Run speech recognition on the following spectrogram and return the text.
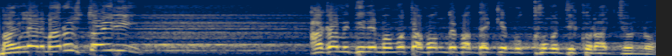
বাংলার মানুষ তৈরি। আগামী দিনে মমতা বন্দ্যোপাধ্যায়কে মুখ্যমন্ত্রী করার জন্য।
